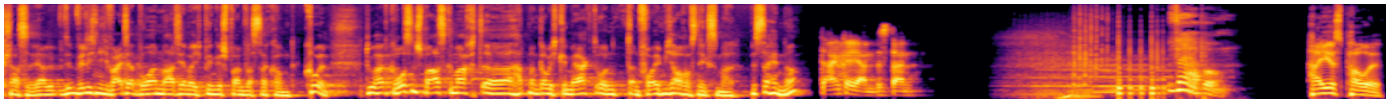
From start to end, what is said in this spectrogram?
Klasse, ja, will ich nicht weiter bohren, Martin, aber ich bin gespannt, was da kommt. Cool. Du hat großen Spaß gemacht, äh, hat man, glaube ich, gemerkt und dann freue ich mich auch aufs nächste Mal. Bis dahin, ne? Danke, Jan, bis dann. Werbung. Hi, ist Paul.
